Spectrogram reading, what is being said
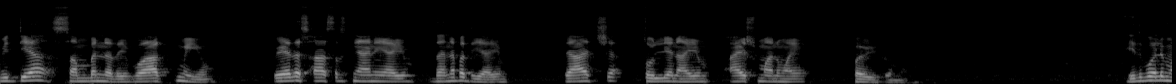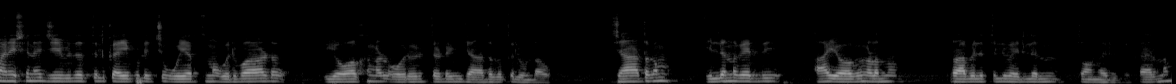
വിദ്യാസമ്പന്നതയും വാഗ്മിയും വേദശാസ്ത്രജ്ഞാനിയായും ധനപതിയായും രാജ്യതുല്യനായും ആയുഷ്മാനുമായി ഭവിക്കുന്നു. ഇതുപോലെ മനുഷ്യനെ ജീവിതത്തിൽ കൈപിടിച്ച് ഉയർത്തുന്ന ഒരുപാട് യോഗങ്ങൾ ഓരോരുത്തരുടെയും ജാതകത്തിലുണ്ടാവും. ജാതകം ഇല്ലെന്ന് കരുതി ആ യോഗങ്ങളൊന്നും പ്രാബല്യത്തിൽ വരില്ലെന്ന് തോന്നരുത്. കാരണം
